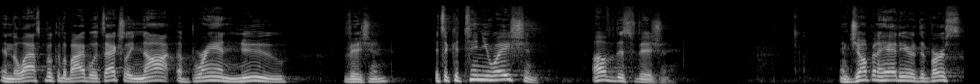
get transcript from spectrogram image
in the last book of the Bible, it's actually not a brand new vision, it's a continuation of this vision. And jumping ahead here, the verse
